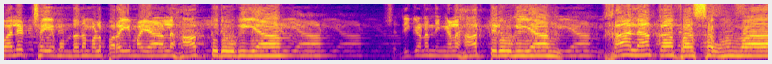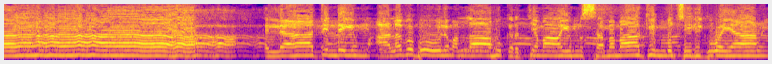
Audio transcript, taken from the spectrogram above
ബലക്ഷയമുണ്ട് നമ്മൾ പറയും അയാൾ ഹാർട്ട് രോഗിയാണ്. ശ്രദ്ധിക്കണം നിങ്ങൾ ഹാർട്ട് രോഗിയാണ്. എല്ലാത്തിന്റെയും അളവ് പോലും അള്ളാഹു കൃത്യമായും സമമാക്കി വെച്ചിരിക്കുകയാണ്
